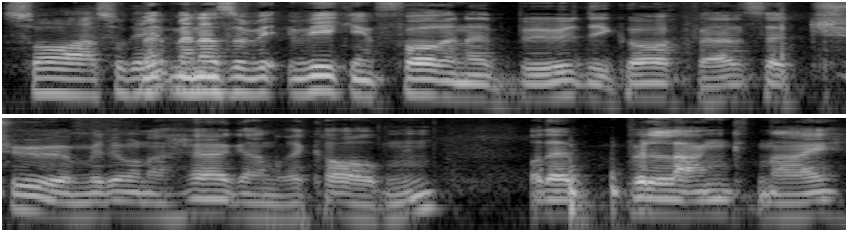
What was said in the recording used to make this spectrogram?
så, så det, men, men, altså, Viking får en bud i går kveld som er 20 millioner høyere enn rekorden. Og det er blankt nei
